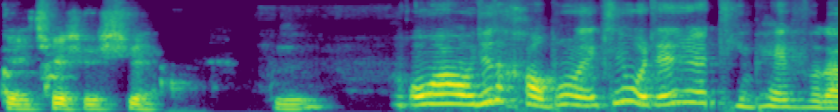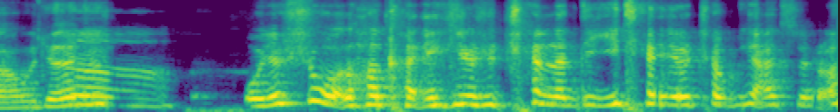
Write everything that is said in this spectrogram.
对，确实是，嗯。哇，我觉得好不容易，其实我真的觉得挺佩服的。我觉得就，嗯、我觉得是我的话，肯定就是撑了第一天就撑不下去了，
